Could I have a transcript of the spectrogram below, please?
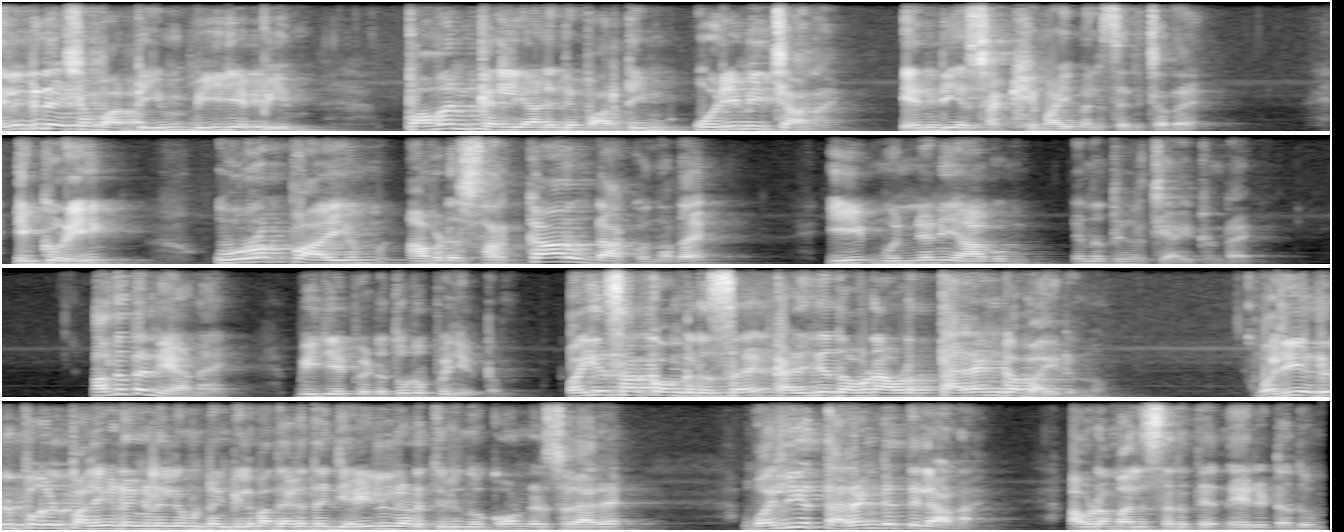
തെലുങ്ക് ദേശം പാർട്ടിയും ബി ജെ പിയും പവൻ കല്യാണിന്റെ പാർട്ടിയും ഒരുമിച്ചാണ് എൻ ഡി എ സഖ്യമായി മത്സരിച്ചത്. ഇക്കുറി ഉറപ്പായും അവിടെ സർക്കാർ ഉണ്ടാക്കുന്നത് ഈ മുന്നണിയാകും എന്ന് തീർച്ചയായിട്ടുണ്ട്. അതുതന്നെയാണ് ബി ജെ പിയുടെ തുറുപ്പ് ചീട്ടും. വൈ എസ് ആർ കോൺഗ്രസ് കഴിഞ്ഞ തവണ അവിടെ തരംഗമായിരുന്നു. വലിയ എതിർപ്പുകൾ പലയിടങ്ങളിലും ഉണ്ടെങ്കിലും അദ്ദേഹത്തെ ജയിലിൽ അടച്ചിരുന്നു കോൺഗ്രസ്സുകാരെ. വലിയ തരംഗത്തിലാണ് അവിടെ മത്സരത്തെ നേരിട്ടതും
